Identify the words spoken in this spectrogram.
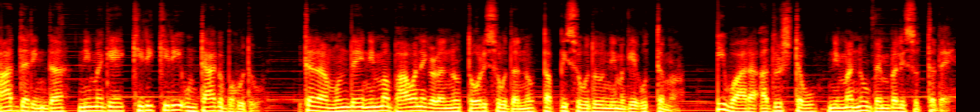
ಆದ್ದರಿಂದ ನಿಮಗೆ ಕಿರಿಕಿರಿ ಉಂಟಾಗಬಹುದು. ಇತರ ಮುಂದೆ ನಿಮ್ಮ ಭಾವನೆಗಳನ್ನು ತೋರಿಸುವುದನ್ನು ತಪ್ಪಿಸುವುದು ನಿಮಗೆ ಉತ್ತಮ. ಈ ವಾರ ಅದೃಷ್ಟವು ನಿಮ್ಮನ್ನು ಬೆಂಬಲಿಸುತ್ತದೆ.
